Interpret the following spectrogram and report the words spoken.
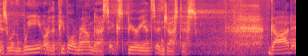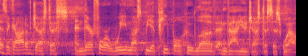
is when we or the people around us experience injustice. God is a God of justice, and therefore we must be a people who love and value justice as well.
